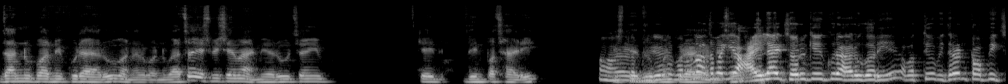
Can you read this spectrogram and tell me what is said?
जान्नुपर्ने कुराहरू भनेर भन्नुभएको छ। यस विषयमा हामीहरू चाहिँ केही दिन पछाडि अथवा केही हाइलाइट्सहरू केही कुराहरू गरिए। अब त्यो भित्र पनि टपिक छ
